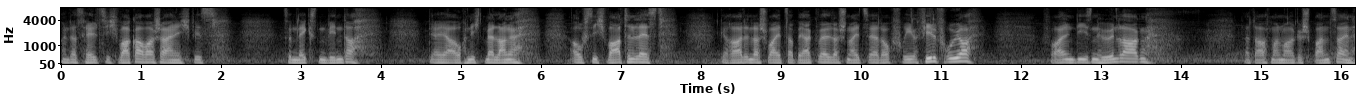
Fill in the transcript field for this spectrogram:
Und das hält sich wacker wahrscheinlich bis zum nächsten Winter, der ja auch nicht mehr lange auf sich warten lässt. Gerade in der Schweizer Bergwälder schneit es ja doch viel früher, vor allem in diesen Höhenlagen. Da darf man mal gespannt sein.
